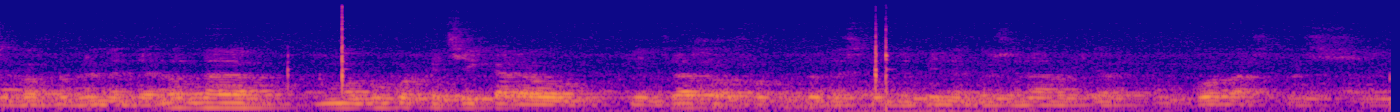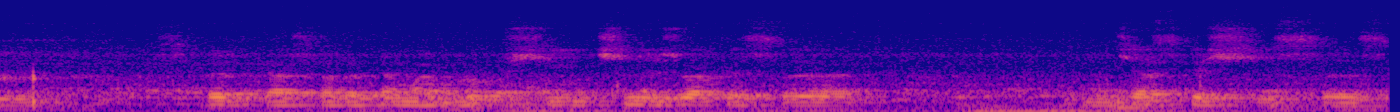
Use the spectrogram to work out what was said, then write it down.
ceva probleme de lot, dar deja s-au făcut-o destul de bine Băjenarul chiar cu gol, astăzi și sper că asta arătăm mai grup și cine joacă să muncească și să se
